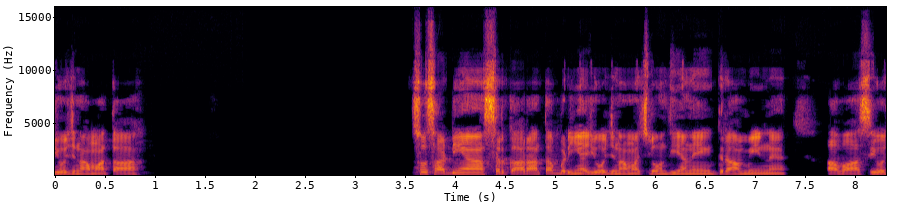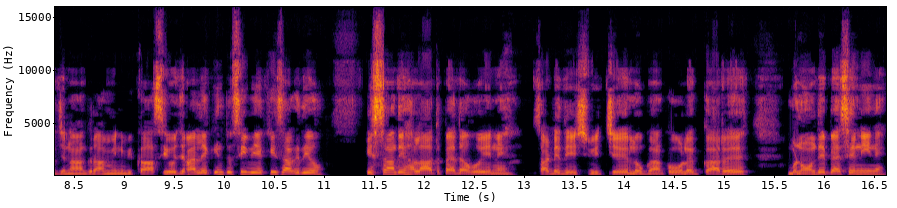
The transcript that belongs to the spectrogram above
ਯੋਜਨਾਵਾਂ ਤਾਂ ਸੋ ਸਾਡੀਆਂ ਸਰਕਾਰਾਂ ਤਾਂ ਬੜੀਆਂ ਯੋਜਨਾਵਾਂ ਚਲਾਉਂਦੀਆਂ ਨੇ, ਗ੍ਰਾਮੀਣ ਆਵਾਸ ਯੋਜਨਾ, ਗ੍ਰਾਮੀਣ ਵਿਕਾਸ ਯੋਜਨਾ, ਲੇਕਿਨ ਤੁਸੀਂ ਵੇਖ ਹੀ ਸਕਦੇ ਹੋ, ਇਸ ਤਰ੍ਹਾਂ ਦੇ ਹਾਲਾਤ ਪੈਦਾ ਹੋਏ ਨੇ ਸਾਡੇ ਦੇਸ਼ ਵਿੱਚ, ਲੋਕਾਂ ਕੋਲ ਘਰ ਬਣਾਉਣ ਦੇ ਪੈਸੇ ਨਹੀਂ ਨੇ।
